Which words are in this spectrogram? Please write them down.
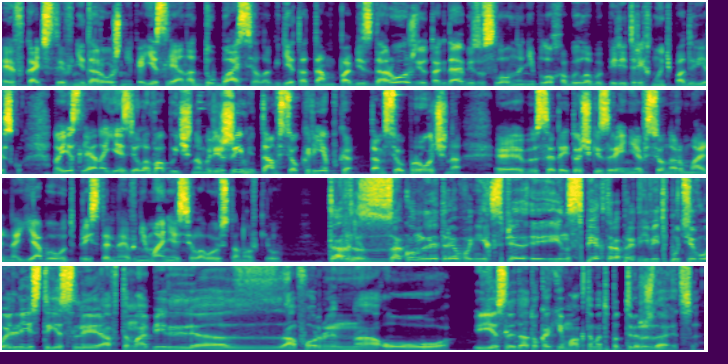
в качестве внедорожника. Если она дубасила где-то там по бездорожью, тогда, безусловно, неплохо было бы перетряхнуть подвеску. Но если она ездила в обычном режиме, там все крепко, там все прочно, с этой точки зрения все нормально. Я бы вот пристальное внимание силовой установки так, Или... закон ли требования инспектора предъявить путевой лист, если автомобиль э, оформлен на ООО? И если да, то каким актом это подтверждается?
